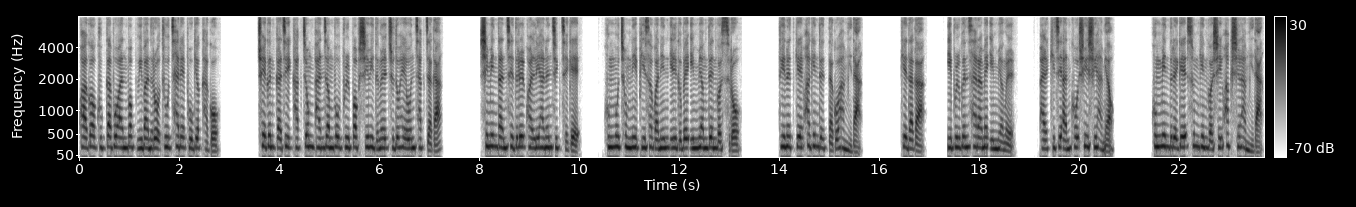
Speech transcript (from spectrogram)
과거 국가보안법 위반으로 두 차례 복역하고 최근까지 각종 반정부 불법 시위 등을 주도해온 작자가 시민단체들을 관리하는 직책에 국무총리 비서관인 1급에 임명된 것으로 뒤늦게 확인됐다고 합니다. 게다가 이 붉은 사람의 임명을 밝히지 않고 쉬쉬하며 국민들에게 숨긴 것이 확실합니다.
